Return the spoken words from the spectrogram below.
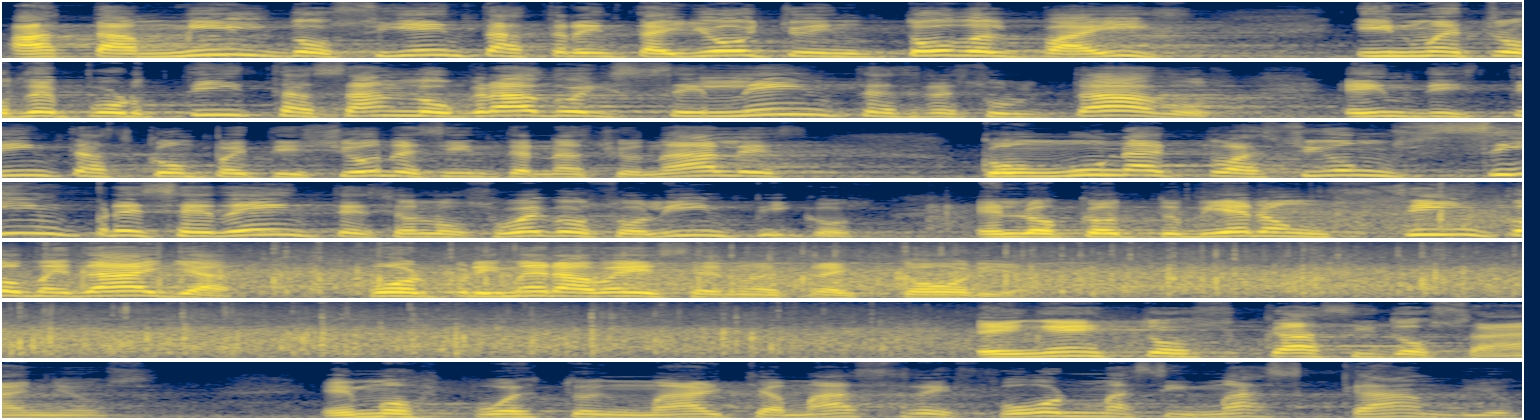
hasta 1.238 en todo el país. Y nuestros deportistas han logrado excelentes resultados en distintas competiciones internacionales con una actuación sin precedentes en los Juegos Olímpicos, en los que obtuvieron cinco medallas por primera vez en nuestra historia. En estos casi dos años, hemos puesto en marcha más reformas y más cambios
